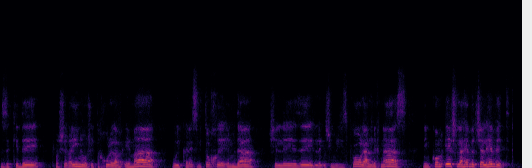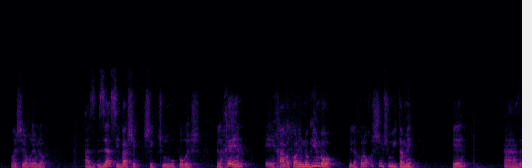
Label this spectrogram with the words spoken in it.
זה כדי, כמו שראינו, שתחול עליו אימה, והוא ייכנס מתוך אה, עמדה של אה, זה, שהוא יזכור לאן הוא נכנס, במקום אש להבת שלהבת, כמו שאומרים לו. אז זה הסיבה ש, שכשהוא פורש. ולכן, אחיו הכהנים נוגעים בו, כי אנחנו לא חושבים שהוא יטמא, כן? אז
